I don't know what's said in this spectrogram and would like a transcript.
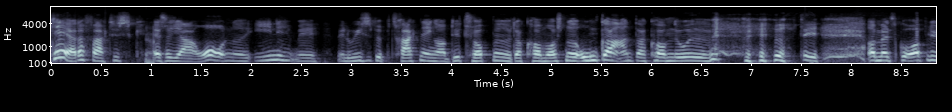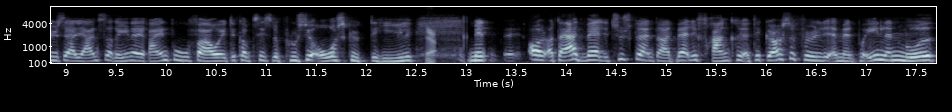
det er der faktisk. Ja. Altså, jeg er overordnet enig med, med Louises betragtninger om det topmøde. Der kom også noget Ungarn, der kom noget, det, og man skulle oplyse Allianz Arena i regnbuefarve. Det kom til at pludselig overskygge det hele. Ja. Men, og, og der er et valg i Tyskland, der er et valg i Frankrig, og det gør selvfølgelig, at man på en eller anden måde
